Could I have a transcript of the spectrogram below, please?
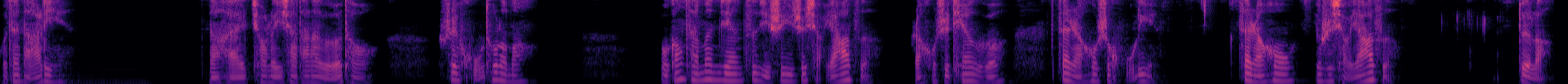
我在哪里？”男孩敲了一下他的额头，睡糊涂了吗？我刚才梦见自己是一只小鸭子，然后是天鹅，再然后是狐狸，再然后又是小鸭子。对了，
